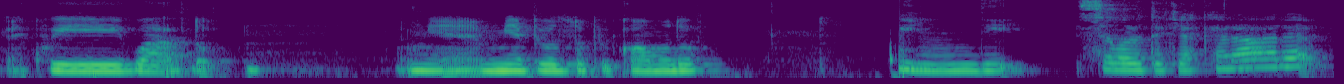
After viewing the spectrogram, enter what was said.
e qui guardo, mi è, mi è molto più comodo. Quindi se volete chiacchierare,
